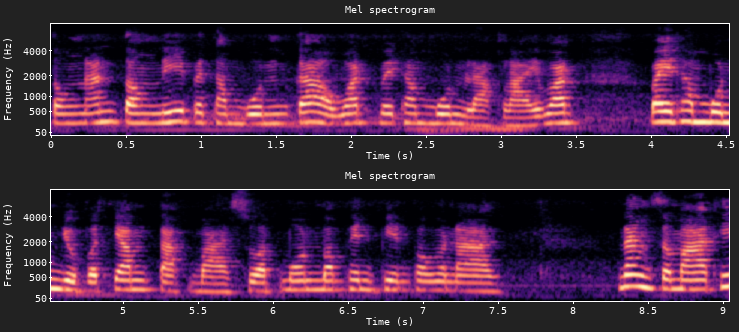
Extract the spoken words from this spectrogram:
ตรงนั้นตรงนี้ไปทำบุญเก้าวัดไปทำบุญหลากหลายวัด ไปทำบุญอยู่ประจำตักบาตรสวดมนต์บำเพ็ญเพียรภาวนา นั่งสมาธิ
